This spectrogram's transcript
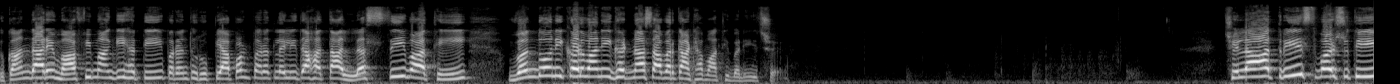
દુકાનદારે માફી માંગી હતી, પરંતુ રૂપિયા પણ પરત લઈ લીધા હતા. લસ્સીમાંથી વંદો નીકળવાની ઘટના સાબરકાંઠામાંથી બની છે. છેલ્લા ત્રીસ વર્ષથી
